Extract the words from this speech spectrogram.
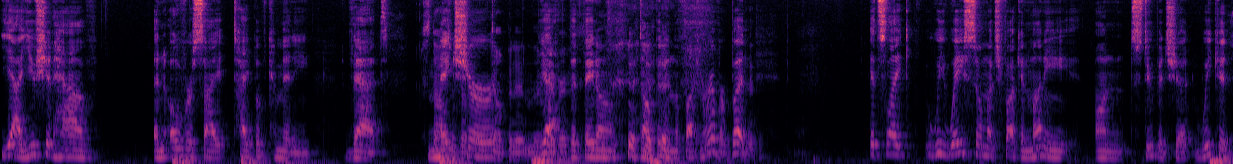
yeah, you should have an oversight type of committee that Stops make sure dumping it in the yeah river. that they don't dump it in the fucking river. But it's like we waste so much fucking money on stupid shit. We could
